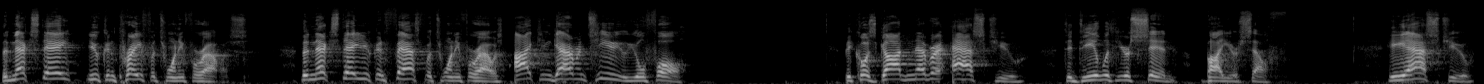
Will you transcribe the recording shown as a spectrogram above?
The next day, you can pray for 24 hours. The next day, you can fast for 24 hours. I can guarantee you, you'll fall. Because God never asked you to deal with your sin by yourself. He asked you,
